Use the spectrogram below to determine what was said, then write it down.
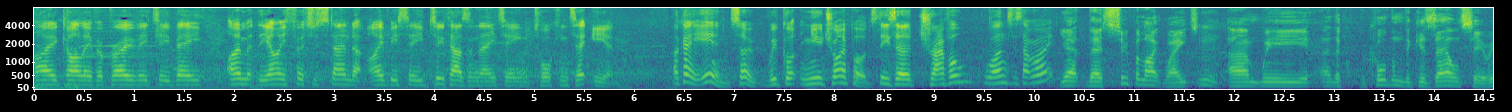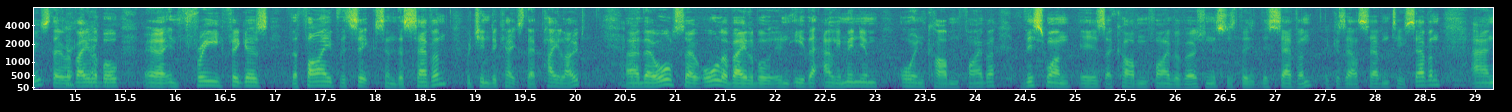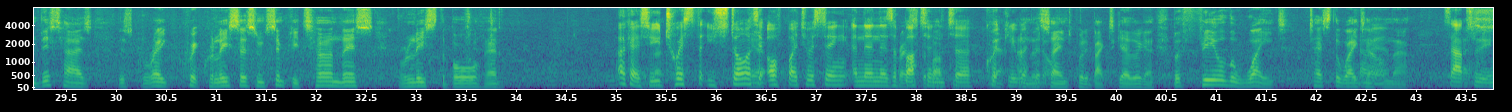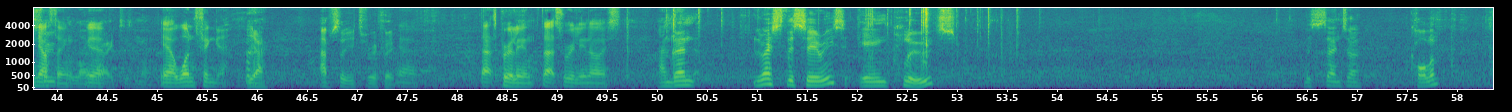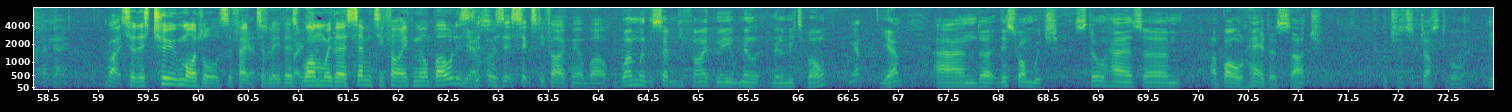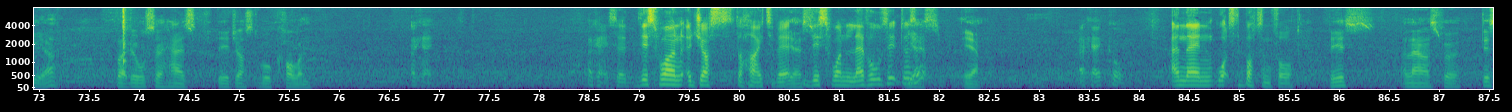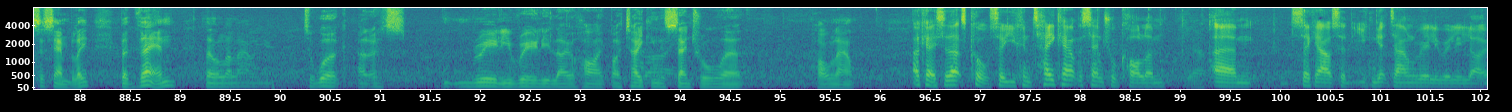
Hi, Carl for ProAV TV. I'm at the iFootage stand at IBC 2018 talking to Ian. Okay, Ian, so we've got new tripods. These are travel ones, is that right? Yeah, they're super lightweight. Mm. Um, we, uh, the, we call them the Gazelle series. They're available uh, in three figures the five, the six, and the seven, which indicates their payload. Uh, they're also all available in either aluminium or in carbon fiber. This one is a carbon fiber version. This is the, the 7, the Gazelle 7 T7. And this has this great quick release system. Simply turn this, release the ball, and Okay, so you twist that, you start Yeah. it off by twisting, and then there's a press the button, to quickly yeah, whip and the same to put it back together again. But feel the weight. Test the weight Oh, out yeah. on that. It's absolutely Super nothing. Yeah. isn't it? yeah, one finger. Yeah, absolutely terrific. Yeah. That's brilliant. That's really nice. And then the rest of the series includes the center column. Right, so there's two models effectively. there's one with a 75 mil bowl, is Yes. it, or is it 65 mil bowl? One with a 75 mil- mil- millimeter bowl. Yep. Yeah. And uh, this one, which still has um, a bowl head as such, which is adjustable here, but it also has the adjustable column. Okay. Okay, so this one adjusts the height of it. Yes. This one levels it, does yes. Yeah. Okay, cool. And then what's the bottom for? This allows for disassembly, but then they will allow you to work at a really, really low height by taking the central uh, hole out. Okay, so that's cool. So you can take out the central column, um, take it out so that you can get down really, really low.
